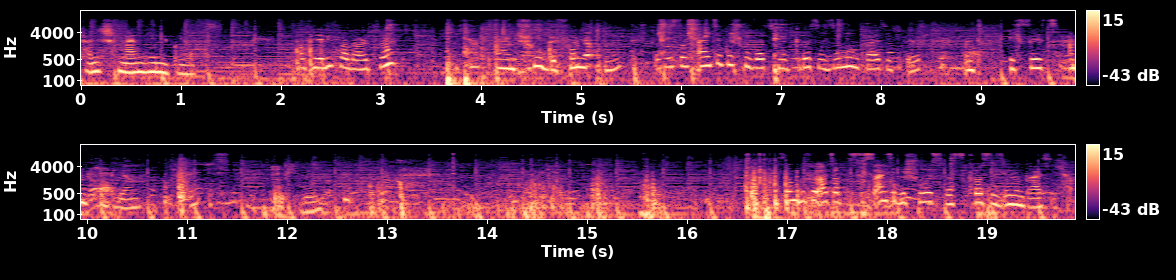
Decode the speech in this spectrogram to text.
kann ich schon mal hin gut. Auf jeden Fall, Leute, ich habe einen Schuh gefunden. Das ist das einzige Schuh, was mit Größe 37 ist. Und ich will es anprobieren. So ein Gefühl, als ob das das einzige Schuh ist, was Größe 37 hat.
